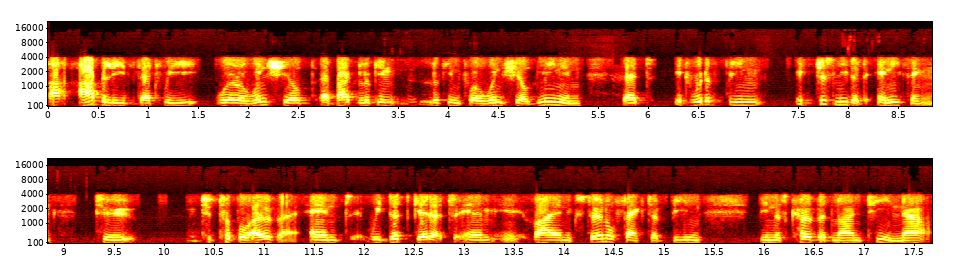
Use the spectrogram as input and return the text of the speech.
I, I believe that we were a windshield, a bug looking looking for a windshield, meaning that it would have been, it just needed anything to to topple over, and we did get it um, via an external factor, being being this COVID nineteen. Now,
